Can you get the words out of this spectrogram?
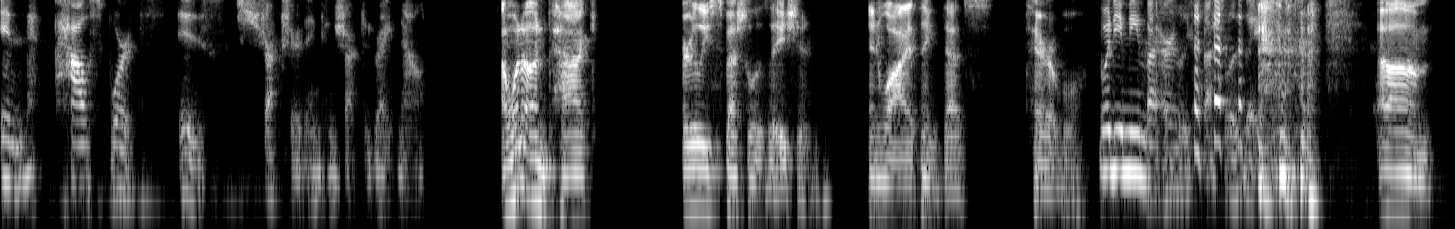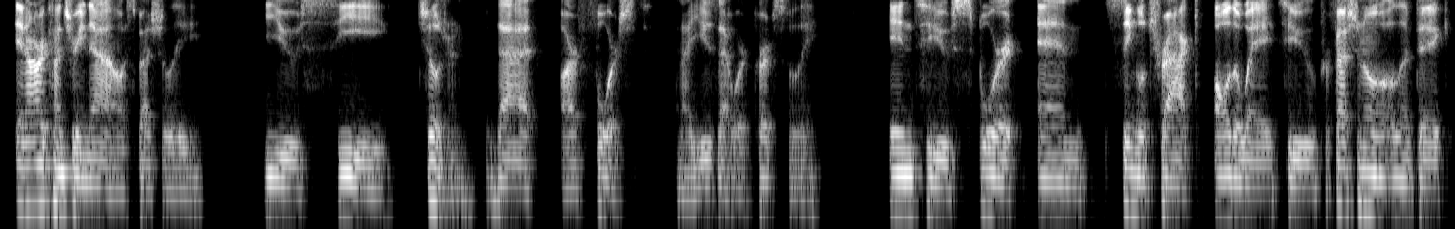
in how sports is structured and constructed right now. I want to unpack early specialization and why I think that's terrible. What do you mean by early specialization? um, in our country now, especially, you see children that are forced, and I use that word purposefully, into sport and single track all the way to professional, Olympic,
